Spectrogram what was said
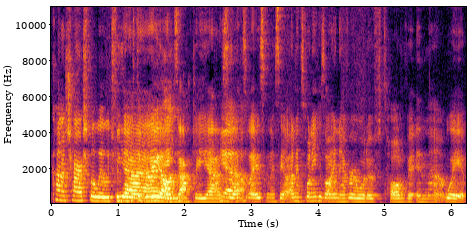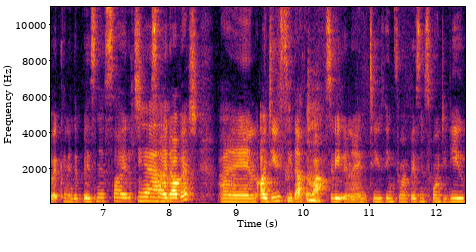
kind of charitable way, which we both yeah, agree on. exactly. Yeah. Yeah. So that's what I was going to say, and it's funny because I never would have thought of it in that way about kind of the business side Yeah. side of it. Um, I do see that though, absolutely, and I do think from a business point of view,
